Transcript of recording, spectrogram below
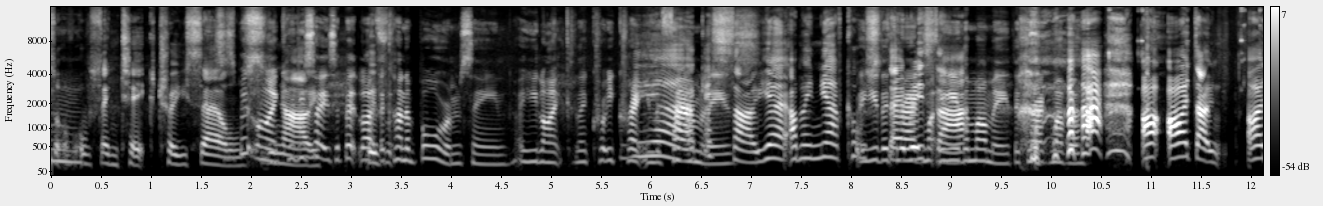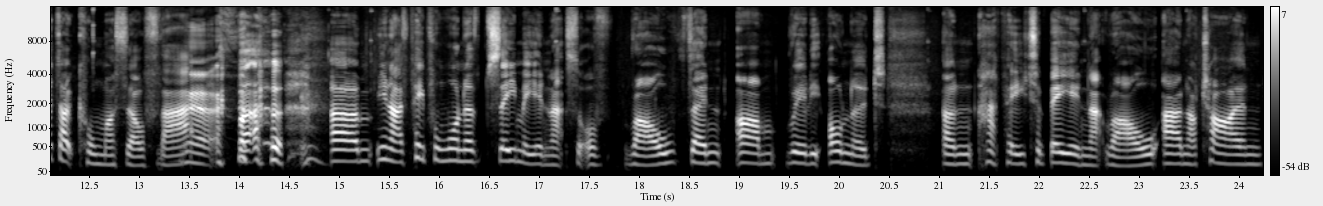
sort of authentic, true Mm. It's selves. a bit like, you know, would you say it's a bit like the kind of ballroom scene? Are you like the cre- creating yeah, the I families? so yeah, I mean, yeah, of Are course you the there drag? is mu- Are that. you the mummy, the drag mother? I, I don't I don't call myself that. yeah. But um, you know, if people want to see me in that sort of role, then I'm really honoured and happy to be in that role, and I try and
